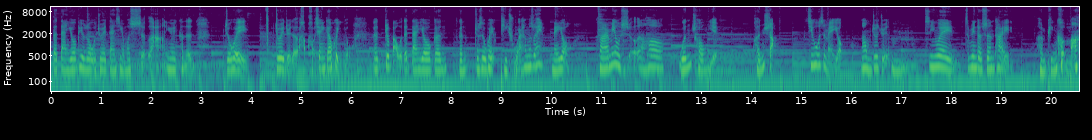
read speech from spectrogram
的担忧，譬如说我就会担心有没有蛇啊，因为可能就会就会觉得好好像应该会有，呃，就把我的担忧跟跟就是会提出来。他们说，哎，没有，反而没有蛇，然后蚊虫也很少，几乎是没有。然后我们就觉得，嗯，是因为这边的生态很平衡嘛？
